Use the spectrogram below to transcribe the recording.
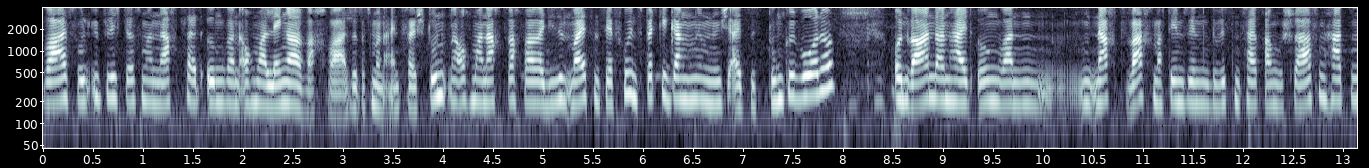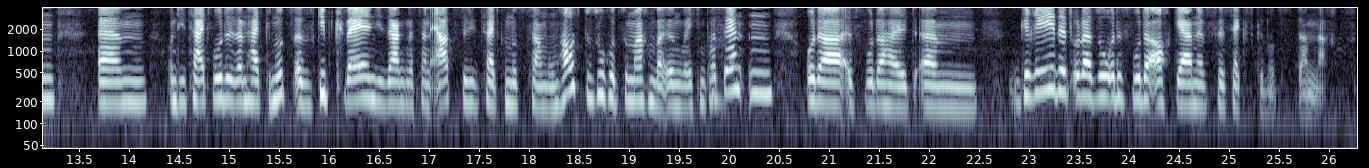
war es wohl üblich, dass man nachts halt irgendwann auch mal länger wach war. Also dass man ein, zwei Stunden auch mal nachts wach war, weil die sind meistens sehr früh ins Bett gegangen, nämlich als es dunkel wurde und waren dann halt irgendwann nachts wach, nachdem sie einen gewissen Zeitraum geschlafen hatten, ähm, und die Zeit wurde dann halt genutzt. Also es gibt Quellen, die sagen, dass dann Ärzte die Zeit genutzt haben, um Hausbesuche zu machen bei irgendwelchen Patienten. Oder es wurde halt ähm, geredet oder so. Und es wurde auch gerne für Sex genutzt dann nachts.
